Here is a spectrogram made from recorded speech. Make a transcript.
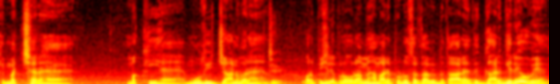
कि मच्छर है मक्खी है मूजी जानवर हैं। जी। और पिछले प्रोग्राम में हमारे प्रोड्यूसर साहब भी बता रहे थे घर गिरे हुए हैं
